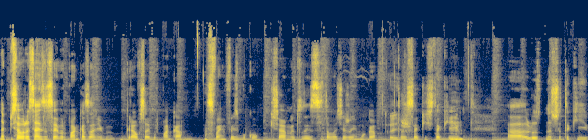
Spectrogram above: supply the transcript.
napisał recenzję Cyberpunka, zanim grał Cyberpunka na swoim Facebooku. Chciałam ją tutaj zcytować, jeżeli mogę. To jest jakiś taki... Mhm. e, lud, znaczy taki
